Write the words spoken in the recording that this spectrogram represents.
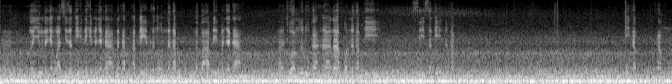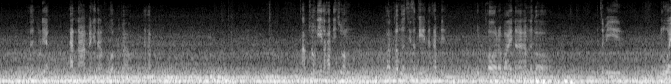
เอ่อเคยอยู่ในจังหวัดศรีสะเกษได้เห็นบรรยากาศนะครับ อัปเดตถนนนะครับ แล้วก็อัปเดตบรรยากาศอ่าช่วงฤดูกาลอ่าหน้าฝนนะครับที่ศรีสะเกษนะครับนี่ครับทำอะไรเขาเรียกกั้นน้ำไม่ให้น้ำท่วมหรือเปล่านะครับทำช่วงนี้แหละครับในช่วงก่อนเข้าเมืองศรีสะเกษนะครับเนี่ย ขุดท่อระบายน้ำแล้วก็จะมีกลวย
